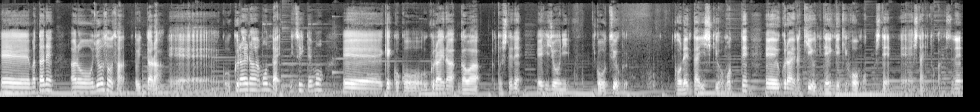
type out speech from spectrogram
えまたね、あの、ジョンソンさんといったら、えウクライナ問題についても、えー結構こう、ウクライナ側としてね、えー非常にこう強く、こう連帯意識を持って、えーウクライナ、キーウに電撃訪問して、えーしたりとかですね。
